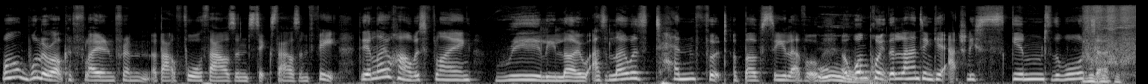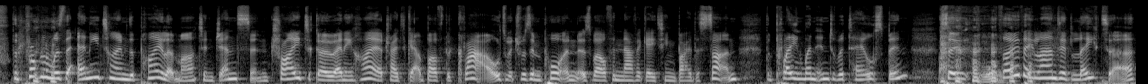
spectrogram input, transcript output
while Woolaroc had flown from about 4,000, 6,000 feet, the Aloha was flying really low, as low as 10 foot above sea level. Ooh. At one point, the landing gear actually skimmed the water. the problem was that any time the pilot, Martin Jensen, tried to go any higher, tried to get above the the clouds, which was important as well for navigating by the sun, the plane went into a tailspin. So although they landed later,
